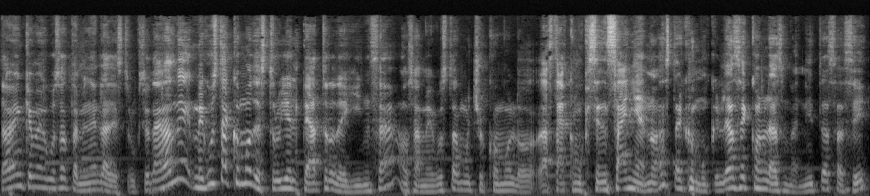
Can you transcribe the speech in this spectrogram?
¿Saben qué me gusta también en la destrucción? Además, me, gusta cómo destruye el teatro de Ginza. O sea, me gusta mucho cómo lo. Hasta como que se ensaña, ¿no? Hasta como que le hace con las manitas así.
